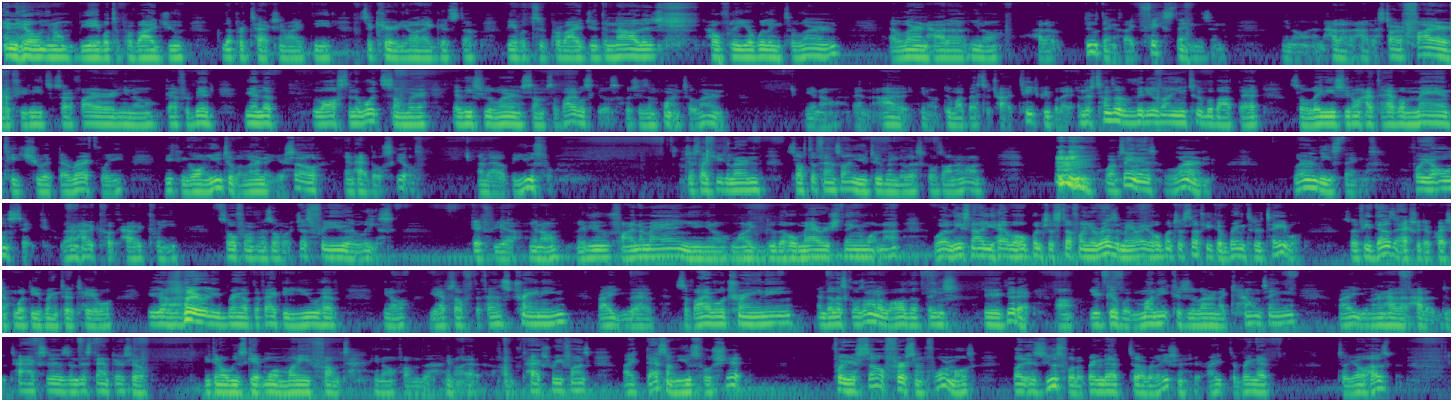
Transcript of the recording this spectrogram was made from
And he'll, you know, be able to provide you the protection, right? The security, all that good stuff. Be able to provide you the knowledge. Hopefully, you're willing to learn and learn how to, you know, how to do things like fix things and, you know, and how to how to start a fire if you need to start a fire. You know, God forbid you end up lost in the woods somewhere. At least you learn some survival skills, which is important to learn. You know, and I, you know, do my best to try to teach people that. And there's tons of videos on YouTube about that. So, ladies, you don't have to have a man teach you it directly you can go on YouTube and learn it yourself and have those skills. And that would be useful. Just like you can learn self defense on YouTube and the list goes on and on. what I'm saying is learn. Learn these things for your own sake. Learn how to cook, how to clean, so forth and so forth. Just for you at least. If you, you know, if you find a man, you, you know, want to do the whole marriage thing and whatnot, well, at least now you have a whole bunch of stuff on your resume, right? A whole bunch of stuff you can bring to the table. So if he does ask you the question, what do you bring to the table? you can literally bring up the fact that you have, you know, you have self defense training, right? You have survival training, and the list goes on of all the things that you're good at. Uh, you're good with money because you learn accounting, right? You learn how to how to do taxes and this and that. So you can always get more money from you know from the you know from tax refunds. Like that's some useful shit for yourself first and foremost. But it's useful to bring that to a relationship, right? To bring that to your husband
